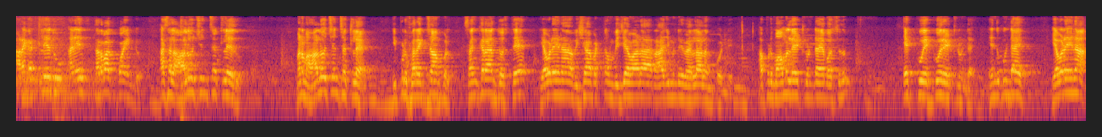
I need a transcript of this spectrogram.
అడగట్లేదు అనేది తర్వాత పాయింట్ అసలు ఆలోచించట్లేదు. మనం ఆలోచించట్లే. ఇప్పుడు ఫర్ ఎగ్జాంపుల్ సంక్రాంతి వస్తే ఎవడైనా విశాఖపట్నం విజయవాడ రాజమండ్రి వెళ్ళాలనుకోండి అప్పుడు మామూలు రేట్లు ఉంటాయా బస్సులు? ఎక్కువ ఎక్కువ రేట్లు ఉంటాయి. ఎందుకుంటాయి? ఎవడైనా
